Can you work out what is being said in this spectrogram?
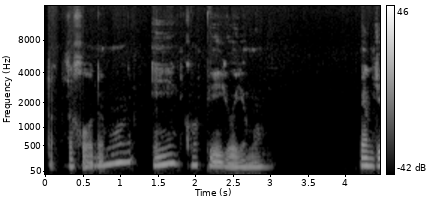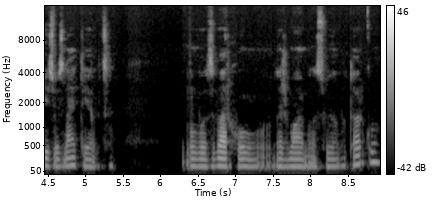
Так, заходимо і копіюємо. Я надіюсь, ви знаєте, як це. Ну, зверху нажимаємо на свою аватарку.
